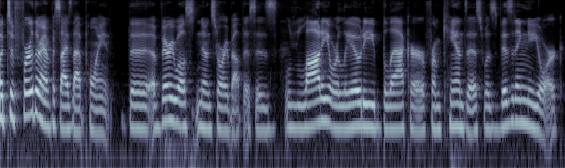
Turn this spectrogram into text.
but to further emphasize that point, the a very well known story about this is Lottie or Leoti Blacker from Kansas was visiting New York,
